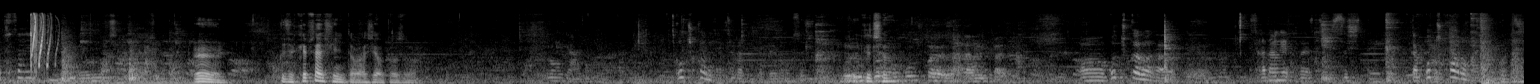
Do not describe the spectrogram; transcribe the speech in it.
캡사이신 매운 맛이. 응. 그죠. 캡사이신 있다 맛이 없어서. 그런 게 아니야. 고춧가루 자체가 매운 소스. 그쵸. 어, 고춧가루가 다 4단계 같이 있으시대. 그러니까 고춧가루 맛인 거지.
